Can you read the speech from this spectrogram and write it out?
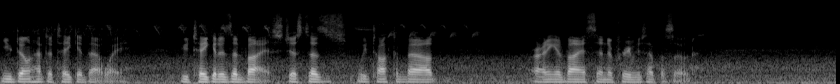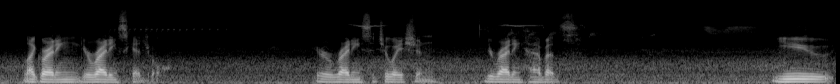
you don't have to take it that way. You take it as advice, just as we talked about writing advice in a previous episode. Like writing your writing schedule, your writing situation, your writing habits. You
